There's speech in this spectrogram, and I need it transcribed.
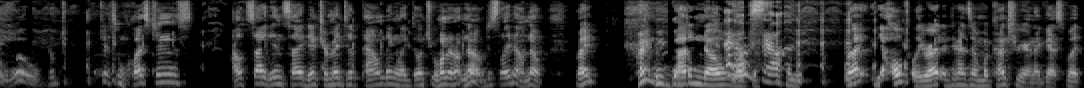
whoa! Don't you have some questions? Outside, inside, intermittent pounding. Like, don't you want to know? No, just lay down. No, right? Right? We've got to know. I hope so. right? Yeah, hopefully, right? It depends on what country you're in, I guess. But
